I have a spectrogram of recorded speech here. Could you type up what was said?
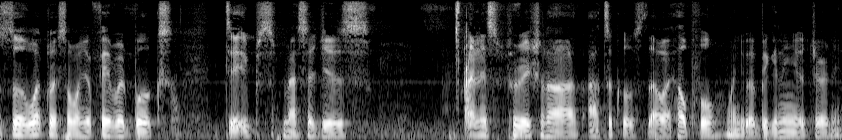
So, what were some of your favorite books, tips, messages, and inspirational articles that were helpful when you were beginning your journey?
